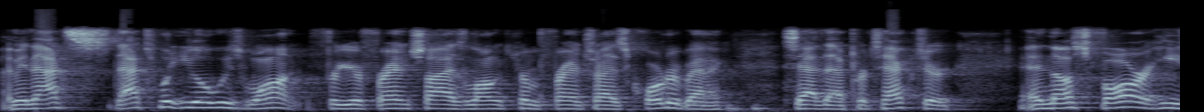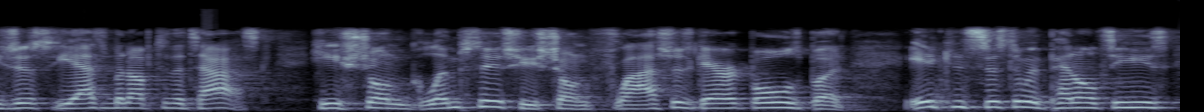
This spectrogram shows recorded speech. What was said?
I mean, that's that's what you always want for your franchise, long term franchise quarterback to have that protector. And thus far, he's just he hasn't been up to the task. He's shown glimpses, he's shown flashes, Garett Bolles, but inconsistent with penalties,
